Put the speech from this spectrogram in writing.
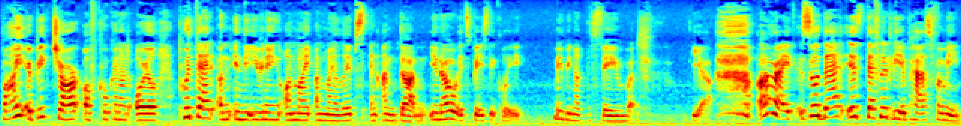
buy a big jar of coconut oil, put that on, in the evening on my, on my lips and I'm done. You know, it's basically, maybe not the same, but yeah. All right. So that is definitely a pass for me.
